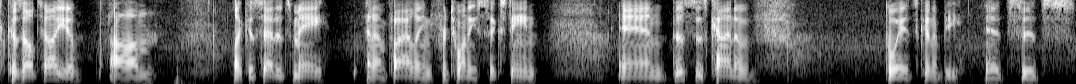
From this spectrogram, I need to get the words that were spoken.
Because I'll tell you, um, like I said, it's May, and I'm filing for 2016, and this is kind of the way it's going to be. It's it's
